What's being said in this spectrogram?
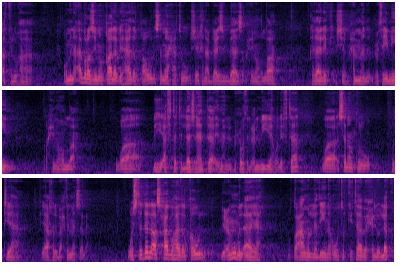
أكلها. ومن أبرز من قال بهذا القول سماحة شيخنا عبد العزيز بن باز رحمه الله وكذلك الشيخ محمد العثيمين رحمه الله. وبه أفتت اللجنة الدائمة للبحوث العلمية والإفتاء وسننقل فتياها في آخر بحث المسألة. واستدل أصحاب هذا القول بعموم الآية وطعام الذين أوتوا الكتاب حل لكم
